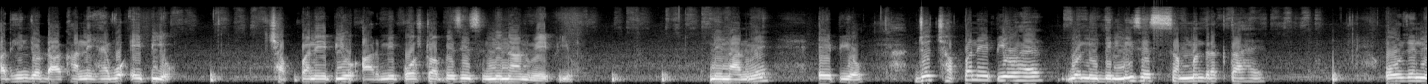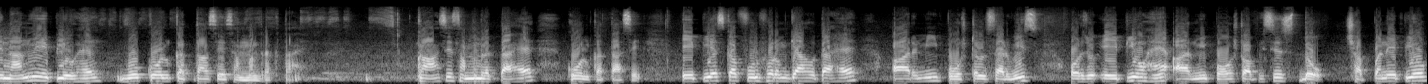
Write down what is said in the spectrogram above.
अधीन जो डाकखाने हैं, वो एपीओ छप्पन एपीओ आर्मी पोस्ट ऑफ़िस निन्यानवे एपीओ निन्यानवे एपीओ जो छप्पन एपीओ है, वो न्यू दिल्ली से संबंध रखता है। और जो निन्यानवे एपीओ है, वो कोलकाता से संबंध रखता है। कहाँ से संबंध रखता है? कोलकाता से। एपीएस का फुल फॉर्म क्या होता है? Army postal service. और जो एपीओ है, आर्मी पोस्ट ऑफ़िस दो। छप्पन एपीओ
